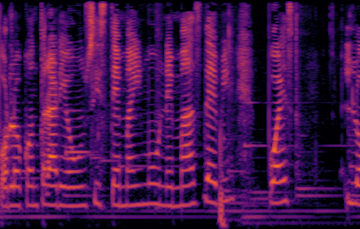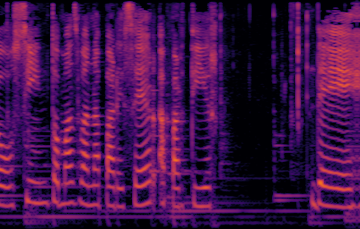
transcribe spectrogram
por lo contrario un sistema inmune más débil, pues los síntomas van a aparecer a partir de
